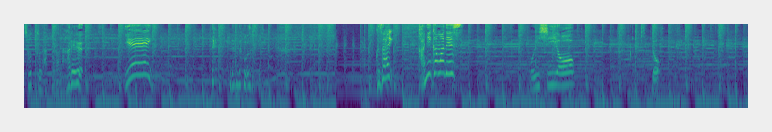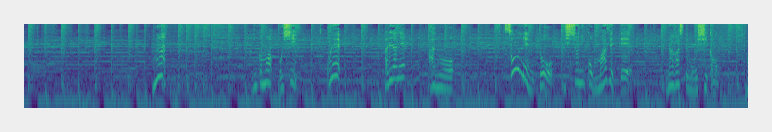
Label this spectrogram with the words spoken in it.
ちょっとだったら流れる。イエーイ。だんだん戻ってきた。具材カニカマです。美味しいよ。きっと。うん。カニカマ美味しい。これあれだね。あのそうめんと一緒にこう混ぜて流しても美味しいかも。う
